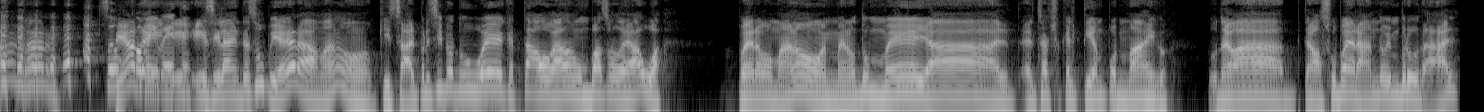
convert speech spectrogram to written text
no, claro. Eso, come y Fíjate, vete. y, y si la gente supiera, mano, quizá al principio tú ves que estás ahogado en un vaso de agua, pero, mano, en menos de un mes ya el, el chacho que el tiempo es mágico. Tú te vas, te vas superando bien brutal.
